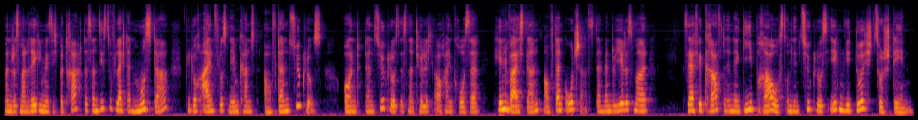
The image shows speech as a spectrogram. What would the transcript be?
wenn du das mal regelmäßig betrachtest, dann siehst du vielleicht ein Muster, wie du auch Einfluss nehmen kannst auf deinen Zyklus. Und dein Zyklus ist natürlich auch ein großer Hinweis dann auf dein Ojas. Denn wenn du jedes Mal sehr viel Kraft und Energie brauchst, um den Zyklus irgendwie durchzustehen,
